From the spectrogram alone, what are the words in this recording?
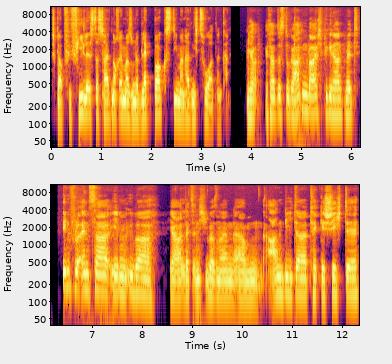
ich glaube, für viele ist das halt noch immer so eine Blackbox, die man halt nicht zuordnen kann. Ja, jetzt hattest du gerade ein Beispiel genannt mit Influencer eben über, ja, letztendlich über so einen ähm, Anbieter, Tech-Geschichte.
